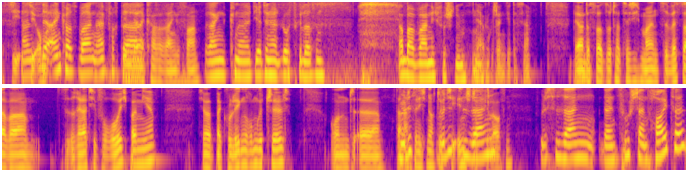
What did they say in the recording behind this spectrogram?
Ist die, ist die ist der Einkaufswagen einfach in da deine Karre reingefahren? reingeknallt. Die hat den halt losgelassen. Aber war nicht so schlimm. Ja, gut, dann geht das ja. Ja, und das war so tatsächlich meins. Silvester war relativ ruhig bei mir. Ich habe bei Kollegen rumgechillt und äh, danach Würdest- bin ich noch durch die Innenstadt sagen- gelaufen. Würdest du sagen, dein Zustand heute,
